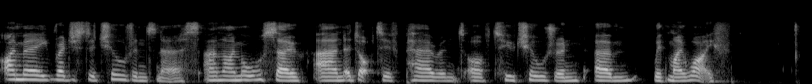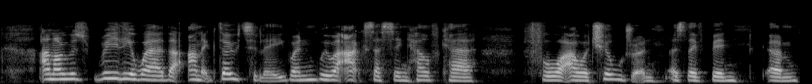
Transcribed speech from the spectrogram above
i'm a registered children's nurse and i'm also an adoptive parent of two children um, with my wife. And i was really aware that anecdotally when we were accessing healthcare for our children as they've been um,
